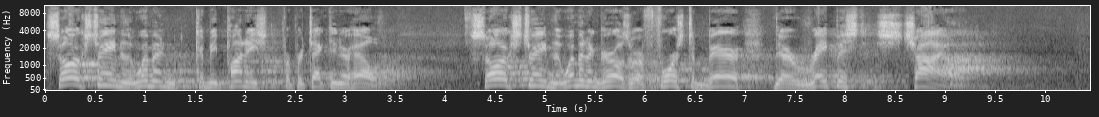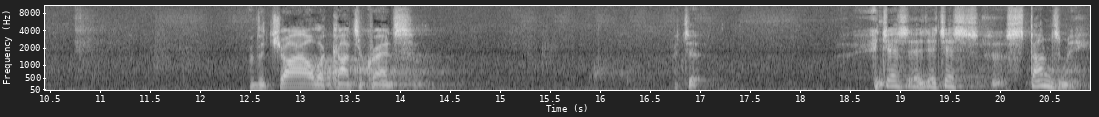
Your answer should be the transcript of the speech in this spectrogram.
So extreme that the women could be punished for protecting their health. So extreme that women and girls were forced to bear their rapist's child with the child a consequence. It's a, it just it just stuns me.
